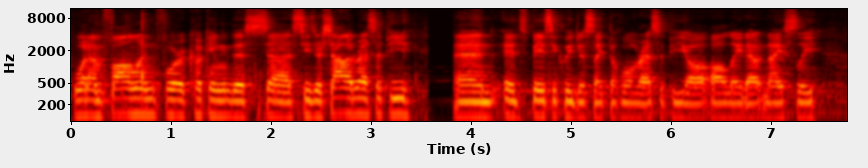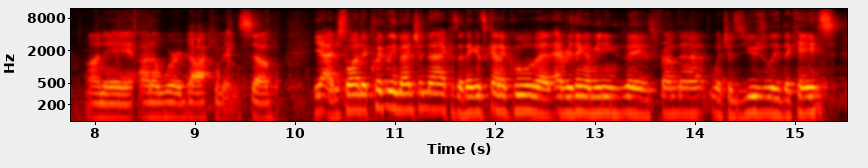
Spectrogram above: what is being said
what I'm following for cooking this uh, Caesar salad recipe. And it's basically just like the whole recipe all, all laid out nicely on a, on a Word document. So yeah, I just wanted to quickly mention that because I think it's kind of cool that everything I'm eating today is from that, which is usually the case.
